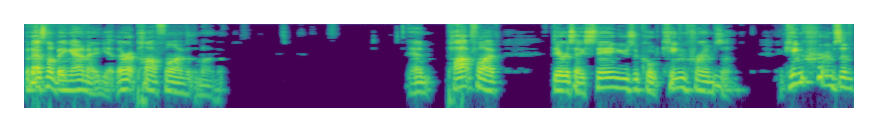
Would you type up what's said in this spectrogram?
But that's not being animated yet. They're at part five at the moment. And part five, there is a stand user called King Crimson. King Crimson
